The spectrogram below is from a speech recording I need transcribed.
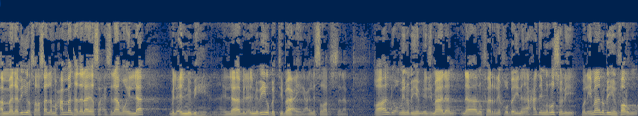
أما نبيه صلى الله عليه وسلم محمد هذا لا يصح إسلامه إلا بالعلم به إلا بالعلم به وباتباعه عليه الصلاة والسلام. قال يؤمن بهم إجمالا لا نفرق بين أحد من رسله والإيمان بهم فرض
